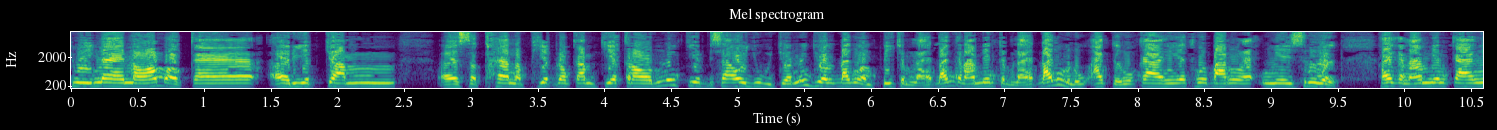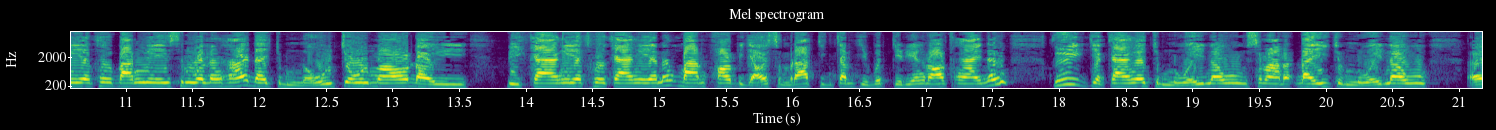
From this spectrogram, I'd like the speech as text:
ជួយណែនាំឲ្យការរៀបចំអឺ ស្ថានភាពនៅកម្ពុជាក្រមនឹងជាពិសេសឲ្យយុវជននឹងយល់ដឹងអំពីចំណេះដឹងកណាមានចំណេះដឹងមនុស្សអាចទៅរកការងារធ្វើបានងាយស្រួលហើយកណាមានការងារធ្វើបានងាយស្រួលនឹងហើយដែលចំណូលចូលមកដោយពីការងារធ្វើការងារហ្នឹងបានផលប្រយោជន៍សម្រាប់ចិញ្ចឹមជីវិតជារៀងរាល់ថ្ងៃហ្នឹងគឺជាការងារជំនួយនៅស្មារតីជំនួយនៅ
